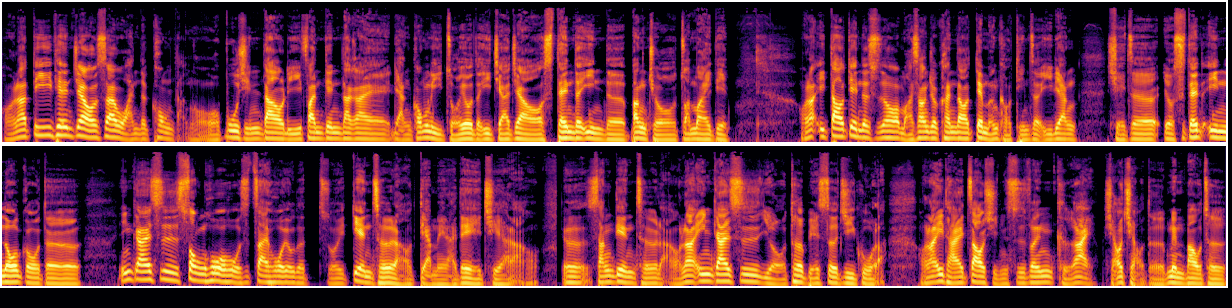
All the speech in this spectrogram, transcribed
哦，那第一天加油赛玩的空档哦，我步行到离饭店大概两公里左右的一家叫 Stand In 的棒球专卖店。好，那一到店的时候，马上就看到店门口停着一辆写着有 Stand In logo 的。应该是送货或者是载货用的，所以电车然后点没来的车啦，哦，呃，商店车啦，哦，那应该是有特别设计过了，哦，那一台造型十分可爱、小巧的面包车，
